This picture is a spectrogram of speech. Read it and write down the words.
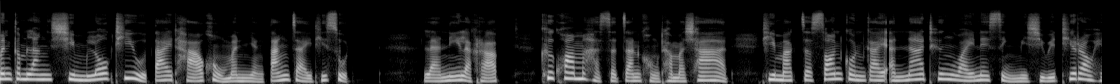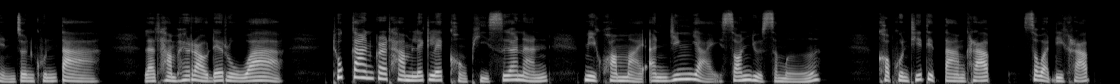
มันกำลังชิมโลกที่อยู่ใต้เท้าของมันอย่างตั้งใจที่สุด และนี่แหละครับ คือความมหัศจรรย์ของธรรมชาติ ที่มักจะซ่อนกลไกอันน่าทึ่งไว้ในสิ่งมีชีวิตที่เราเห็นจนคุ้นตา และทำให้เราได้รู้ว่าทุกการกระทำเล็กๆ ของผีเสื้อนั้น มีความหมายอันยิ่งใหญ่ซ่อนอยู่เสมอ ขอบคุณที่ติดตามครับ สวัสดีครับ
